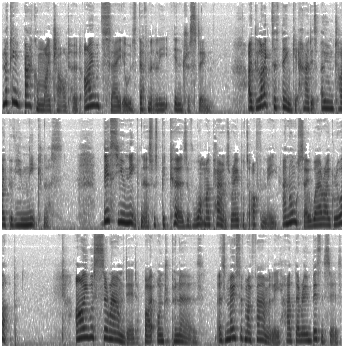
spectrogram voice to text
Looking back on my childhood, I would say it was definitely interesting. I'd like to think it had its own type of uniqueness. This uniqueness was because of what my parents were able to offer me and also where I grew up. I was surrounded by entrepreneurs, as most of my family had their own businesses,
